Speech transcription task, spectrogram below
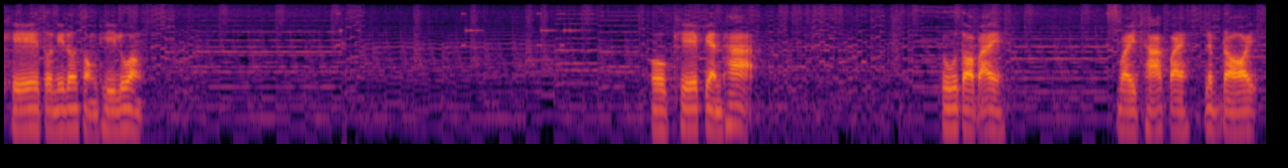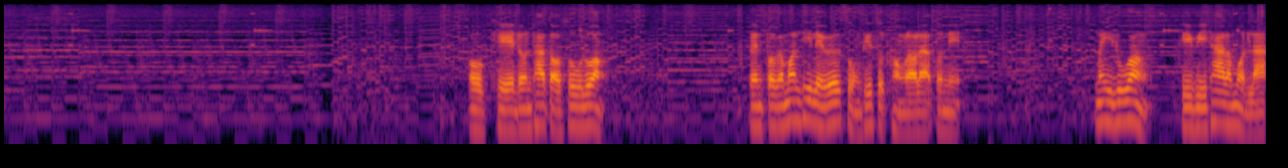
เค ตัวนี้โดนสองทีร่วง โอเค เปลี่ยนท่า ดูต่อไป ไวชาร์กไป เรียบร้อย โอเค โดนท่าต่อสู้ร่วง เป็นโปเกมอนที่เลเวลสูงที่สุดของเราแล้วตัวนี้ ไม่ร่วง PV ท่าเราหมดละ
